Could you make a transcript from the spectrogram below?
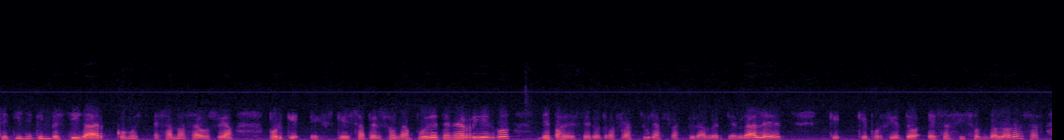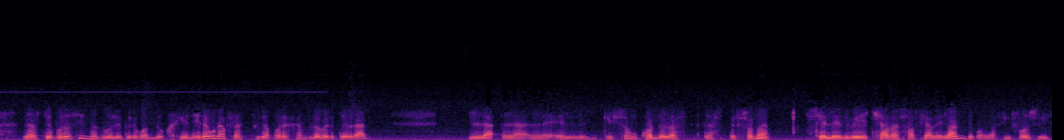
se tiene que investigar cómo está esa masa ósea, porque es que esa persona puede tener riesgo de padecer otra fractura, fracturas vertebrales, que, que por cierto, esas sí son dolorosas. La osteoporosis no duele, pero cuando genera una fractura, por ejemplo, vertebral, la- la- el- que son cuando las, las personas se les ve echadas hacia adelante con la cifosis,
